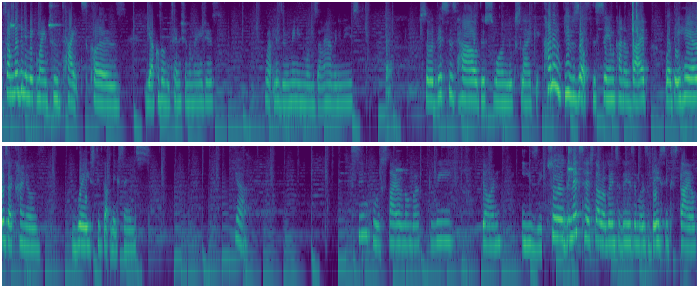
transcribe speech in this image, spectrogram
So i'm not going to make mine too tight because yeah because of the tension on my edges well at least the remaining ones that I have anyways. So this is how this one looks like. It kind of gives off the same kind of vibe but the hairs are kind of raised if that makes sense. Yeah. Simple style number three. Done. Easy. So the next hairstyle we're going to do is the most basic style.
